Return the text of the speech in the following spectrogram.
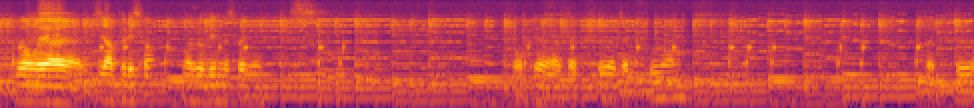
ah bah, On va utiliser un peu les soins. Moi j'ai oublié de me soigner. Donc euh, attaque feu, attaque foudre. Attaque feu.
